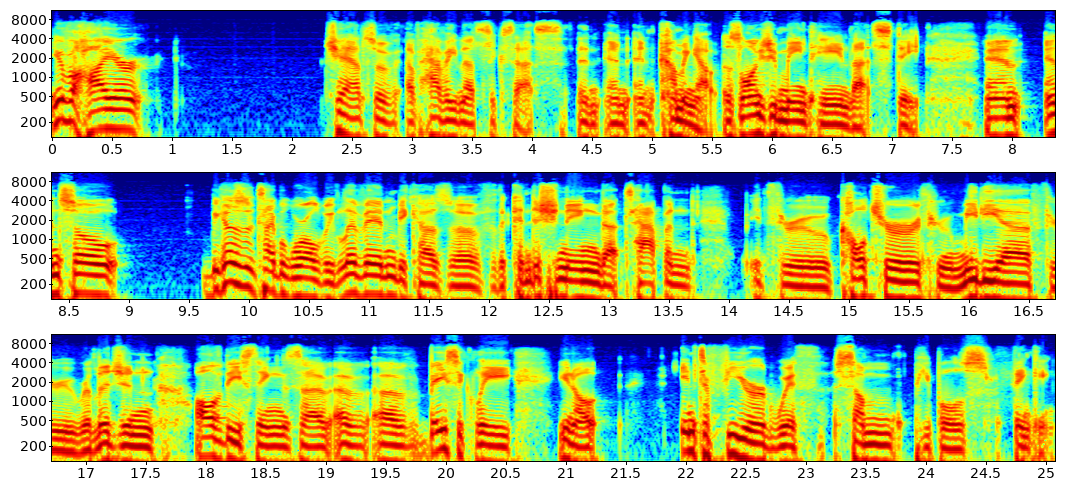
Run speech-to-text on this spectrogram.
You have a higher chance of, of having that success and, and, and coming out as long as you maintain that state. And and so because of the type of world we live in, because of the conditioning that's happened through culture, through media, through religion, all of these things have, have, basically, you know, interfered with some people's thinking.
